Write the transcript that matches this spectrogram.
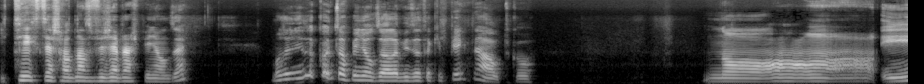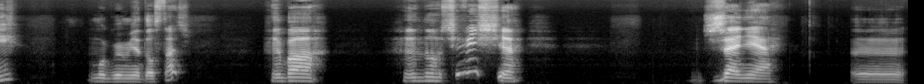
I ty chcesz od nas wyżebrać pieniądze? Może nie do końca pieniądze, ale widzę takie piękne autko. No i mógłbym je dostać? Chyba. No oczywiście. Że nie. Yy,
